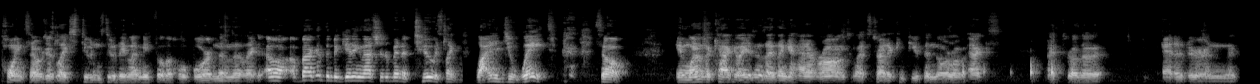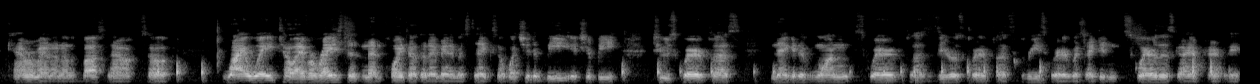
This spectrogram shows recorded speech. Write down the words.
points out just like students do. They let me fill the whole board and then they're like, oh, back at the beginning that should have been a 2. It's like, why did you wait? So in one of the calculations I think I had it wrong. So let's try to compute the norm of x. I throw the editor and the cameraman on the bus now. So why wait till I've erased it and then point out that I made a mistake? So what should it be? It should be 2 squared plus negative 1 squared plus 0 squared plus 3 squared, which I didn't square this guy apparently.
